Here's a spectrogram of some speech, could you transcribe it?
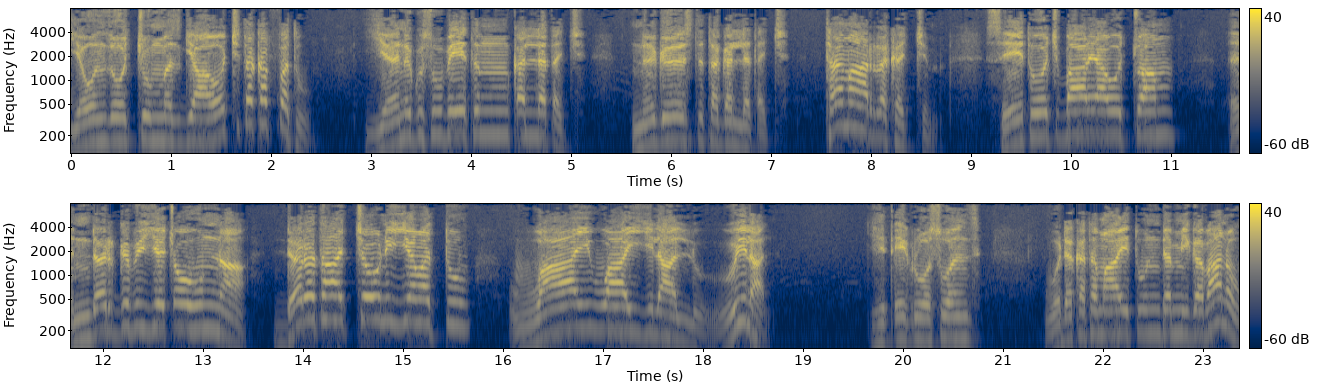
የወንዞቹም መዝጊያዎች ተከፈቱ። የንጉሡ ቤትም ቀለጠች ንግሥት ተገለጠች ተማረከችም ሴቶች ባሪያዎቿም እንደ ርግብ እየጮኹና ደረታቸውን እየመቱ ዋይ ዋይ ይላሉ ይላል። የጤግሮስ ወንዝ ወደ ከተማይቱ እንደሚገባ ነው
